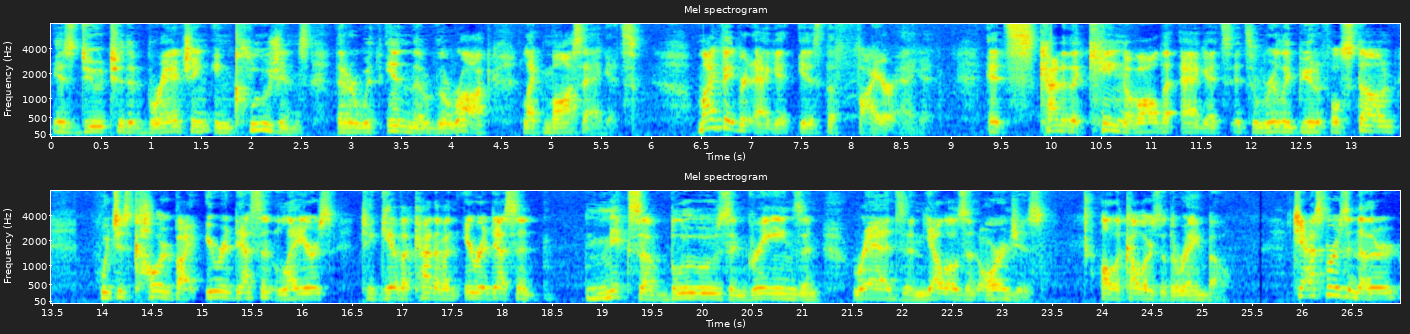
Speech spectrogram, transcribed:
is due to the branching inclusions that are within the, the rock, like moss agates. My favorite agate is the fire agate. It's kind of the king of all the agates. It's a really beautiful stone, which is colored by iridescent layers to give a kind of an iridescent mix of blues and greens and reds and yellows and oranges. All the colors of the rainbow. Jasper is another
